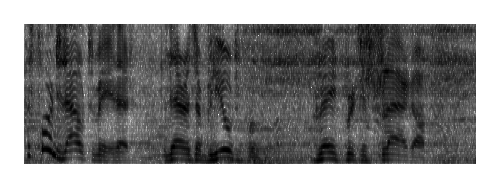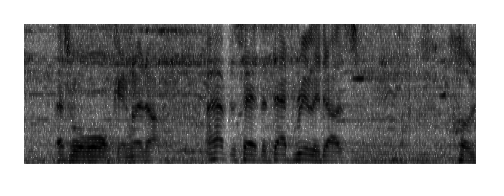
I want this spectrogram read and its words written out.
has pointed out to me that there is a beautiful Great British flag up as we're walking, and I I have to say that that really does hold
